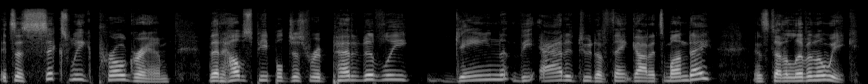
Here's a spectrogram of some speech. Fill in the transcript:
it's a 6 week program that helps people just repetitively gain the attitude of thank God it's Monday instead of living the week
